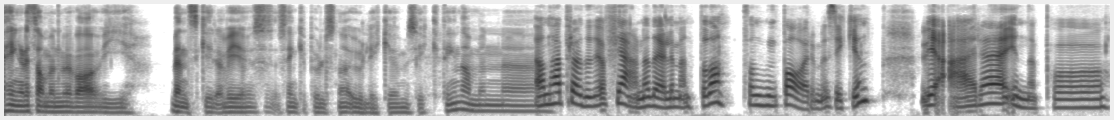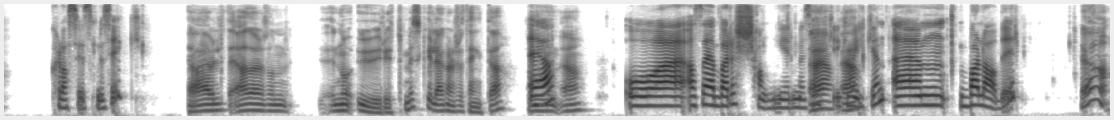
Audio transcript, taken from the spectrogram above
Henger det sammen med hva vi mennesker Vi senker pulsen av ulike musikkting, da, men uh... Ja, men her prøvde de å fjerne det elementet, da. Sånn bare musikken. Vi er eh, inne på klassisk musikk. ja, jeg vil, ja, det er sånn Noe urytmisk ville jeg kanskje tenkt, ja. Ja. Sånn, ja. Og eh, altså, bare sjangermusikk, Ja, ja, ikke hvilken. Um, ballader. Ja,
